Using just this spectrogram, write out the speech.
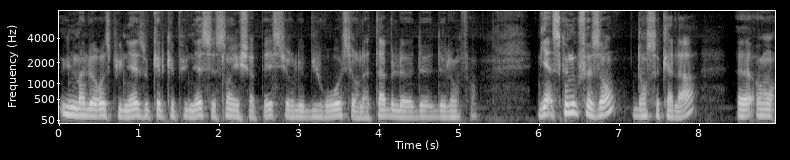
une malheureuse punaise ou quelques punaises se sont échappées sur le bureau, sur la table de, de l'enfant. Bien, ce que nous faisons dans ce cas-là, en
